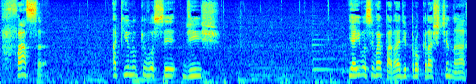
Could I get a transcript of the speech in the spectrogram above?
faça aquilo que você diz e aí você vai parar de procrastinar,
